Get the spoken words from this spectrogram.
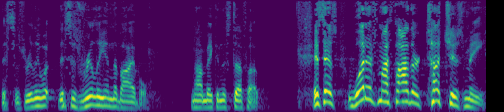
this is really what this is really in the Bible. I'm not making this stuff up. It says, What if my father touches me?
